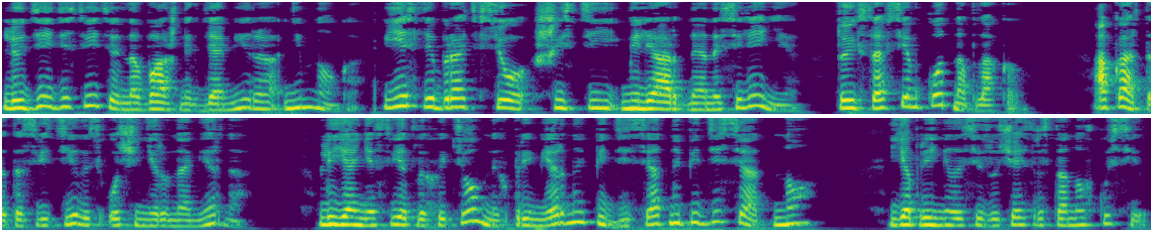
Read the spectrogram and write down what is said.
людей действительно важных для мира немного. Если брать все шестимиллиардное население, то их совсем кот наплакал. А карта-то светилась очень неравномерно. Влияние светлых и темных примерно 50 на 50, но... Я принялась изучать расстановку сил.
